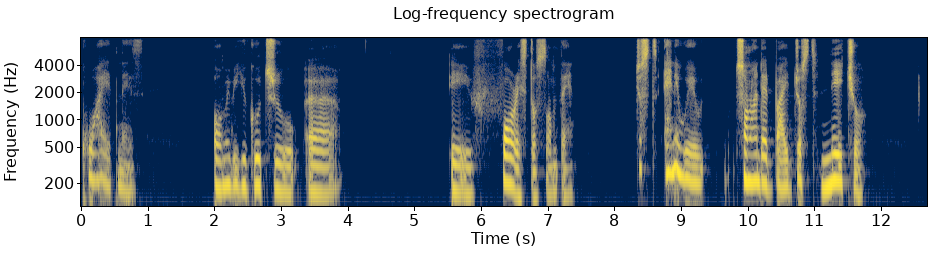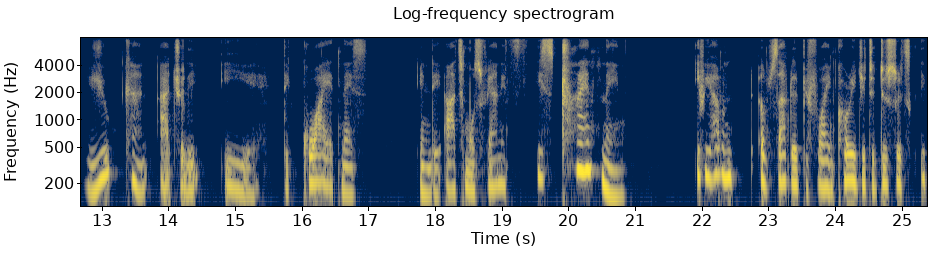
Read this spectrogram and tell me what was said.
quietness or maybe you go to uh, a forest or something just anywhere surrounded by just nature, you can actually hear the quietness in the atmosphere and it's, it's strengthening. If you haven't observed it before, I encourage you to do so. It's, it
